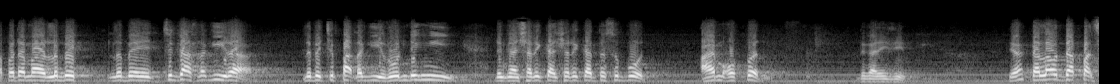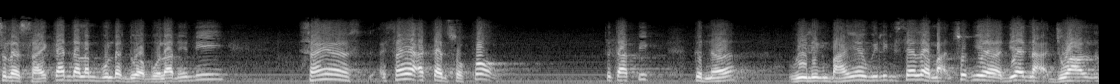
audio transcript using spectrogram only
apa nama lebih lebih cegas lagi lah lebih cepat lagi rundingi dengan syarikat-syarikat tersebut. I'm open dengan izin. Ya kalau dapat selesaikan dalam bulan dua bulan ini saya saya akan sokong. Tetapi kena willing buyer willing seller. Maksudnya dia nak jual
